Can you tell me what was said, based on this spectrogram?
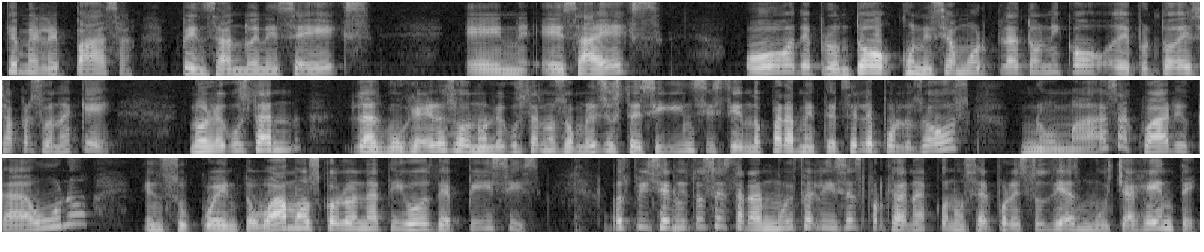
¿Qué me le pasa? Pensando en ese ex, en esa ex o de pronto con ese amor platónico, de pronto esa persona que no le gustan las mujeres o no le gustan los hombres y usted sigue insistiendo para metérsele por los ojos, no más, Acuario, cada uno en su cuento. Vamos con los nativos de Pisces. Los piscianitos estarán muy felices porque van a conocer por estos días mucha gente.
